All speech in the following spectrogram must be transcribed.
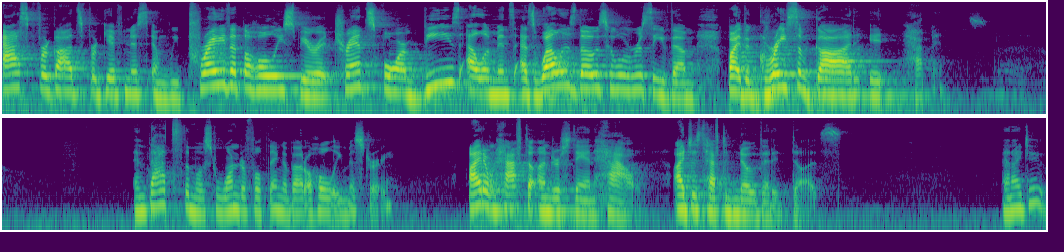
ask for God's forgiveness and we pray that the Holy Spirit transform these elements as well as those who will receive them, by the grace of God, it happens. And that's the most wonderful thing about a holy mystery. I don't have to understand how, I just have to know that it does. And I do.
